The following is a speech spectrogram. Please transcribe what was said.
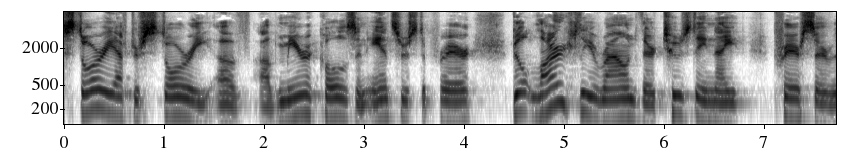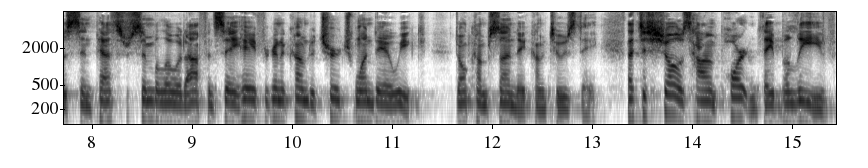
story after story of, of miracles and answers to prayer built largely around their Tuesday night prayer service. And Pastor Cymbala would often say, Hey, if you're going to come to church one day a week, don't come Sunday, come Tuesday. That just shows how important they believe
